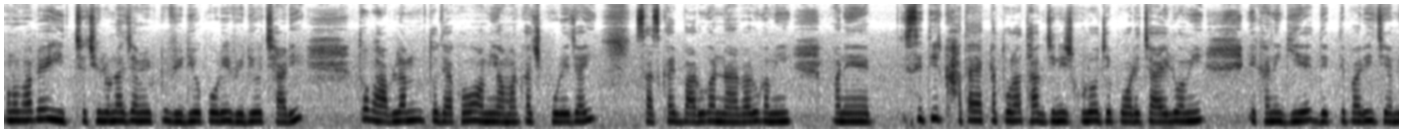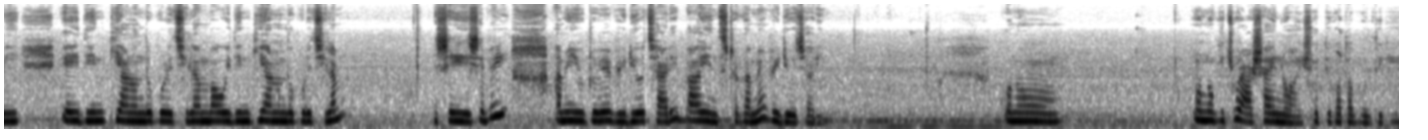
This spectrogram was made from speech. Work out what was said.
কোনোভাবেই ইচ্ছে ছিল না যে আমি একটু ভিডিও করি ভিডিও ছাড়ি। তো ভাবলাম, তো দেখো, আমি আমার কাজ করে যাই। সাবস্ক্রাইব বাড়ুক আর না বাড়ুক, আমি মানে স্মৃতির খাতায় একটা তোলা থাক জিনিসগুলো যে পরে চাইলেও আমি এখানে গিয়ে দেখতে পারি যে আমি এই দিন কি আনন্দ করেছিলাম বা ওই দিন কি আনন্দ করেছিলাম। সেই হিসেবেই আমি ইউটিউবে ভিডিও ছাড়ি বা ইনস্টাগ্রামে ভিডিও ছাড়ি। কোনো অন্য কিছুর আশায় নয়, সত্যি কথা বলতে কি।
